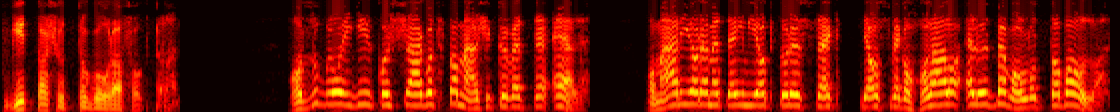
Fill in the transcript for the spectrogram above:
Gitta suttogóra fogta. A zuglói gyilkosságot Tamási követte el. A Mária remetei miatt köröztek, de azt meg a halála előtt bevallotta Balla.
